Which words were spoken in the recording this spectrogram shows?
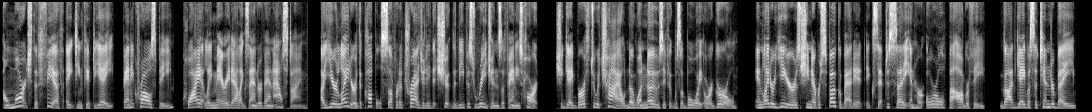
on March the 5th, 1858, Fanny Crosby quietly married Alexander Van Alstyne. A year later, the couple suffered a tragedy that shook the deepest regions of Fanny's heart. She gave birth to a child, no one knows if it was a boy or a girl. In later years, she never spoke about it except to say in her oral biography, God gave us a tender babe,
